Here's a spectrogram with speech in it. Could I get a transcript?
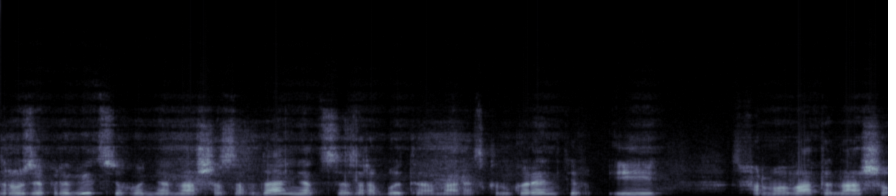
Друзі, привіт! Сьогодні наше завдання це зробити аналіз конкурентів і сформувати наше,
